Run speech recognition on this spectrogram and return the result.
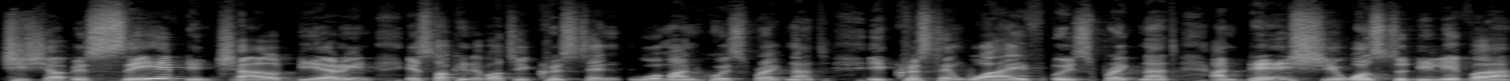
she shall be saved in childbearing it's talking about a Christian woman who is pregnant, a Christian wife who is pregnant, and then she wants to deliver.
